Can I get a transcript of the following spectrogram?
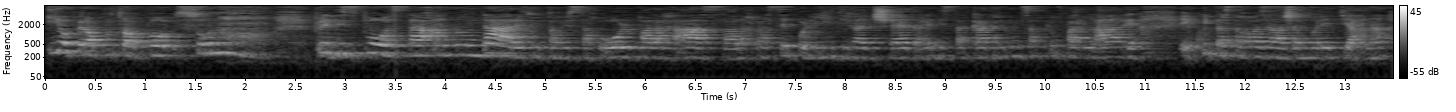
io però purtroppo sono predisposta a non dare tutta questa colpa alla casta, alla classe politica, eccetera, che è distaccata, che non sa più parlare e qui da sta cosa c'è morettiana.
